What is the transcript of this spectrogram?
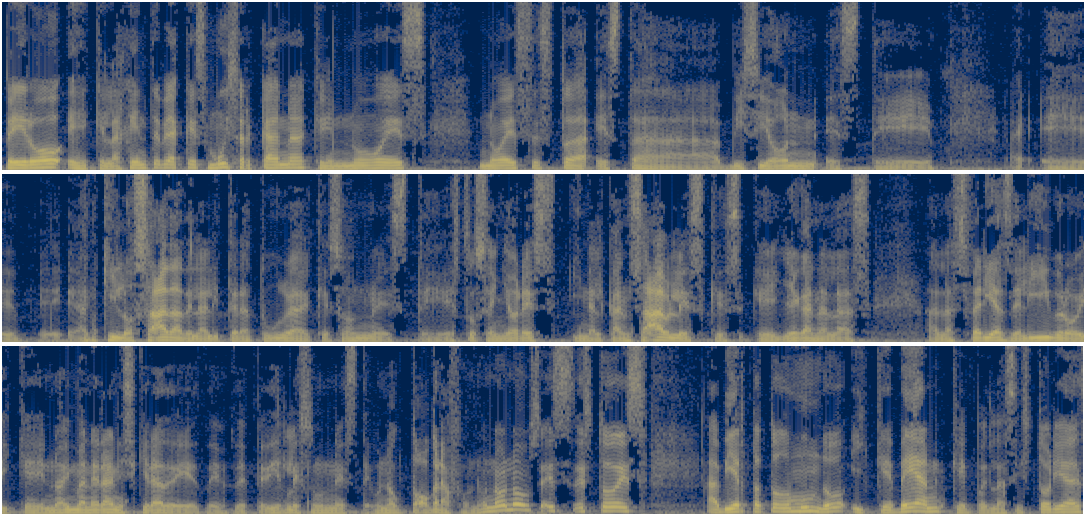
pero que la gente vea que es muy cercana, que no es no es esta esta visión este eh, eh, anquilosada de la literatura, que son este, estos señores inalcanzables que, que llegan a las ferias de libro y que no hay manera ni siquiera de, pedirles un este un autógrafo no no no es, esto es abierto a todo mundo y que vean que pues las historias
